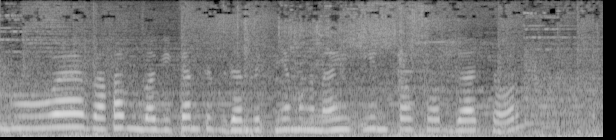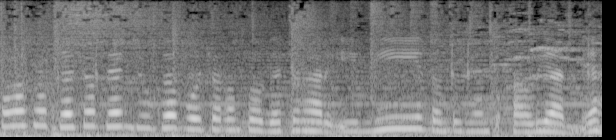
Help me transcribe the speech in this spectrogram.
gue bakal membagikan tips dan triknya mengenai info slot gacor, pola slot gacor dan juga bocoran slot gacor hari ini tentunya untuk kalian ya.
